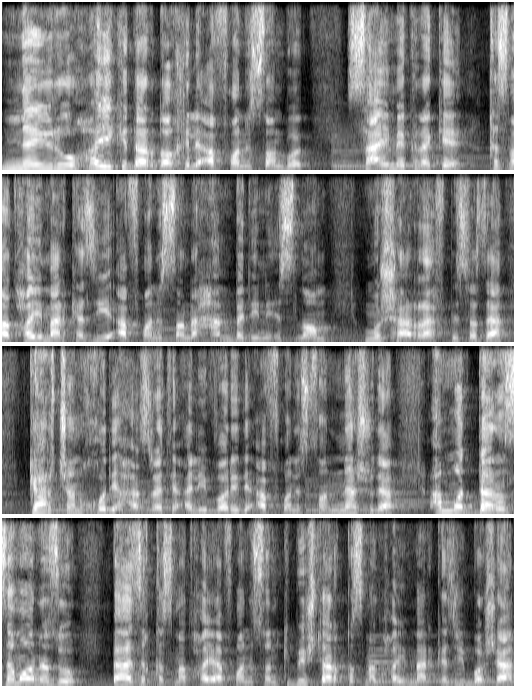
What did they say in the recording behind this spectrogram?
نیروهایی که در داخل افغانستان بود. سعی می‌کنه که قسمت های مرکزی افغانستان را هم به دین اسلام مشرف بسازه. گرچند خود حضرت علی وارد افغانستان نشده اما در زمان از او بعضی قسمت های افغانستان که بیشتر قسمت های مرکزی باشه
